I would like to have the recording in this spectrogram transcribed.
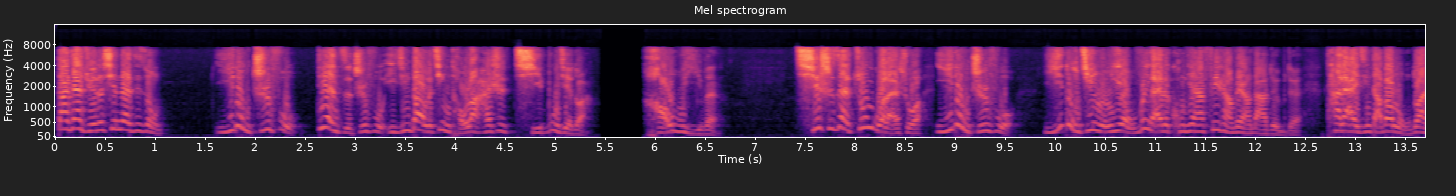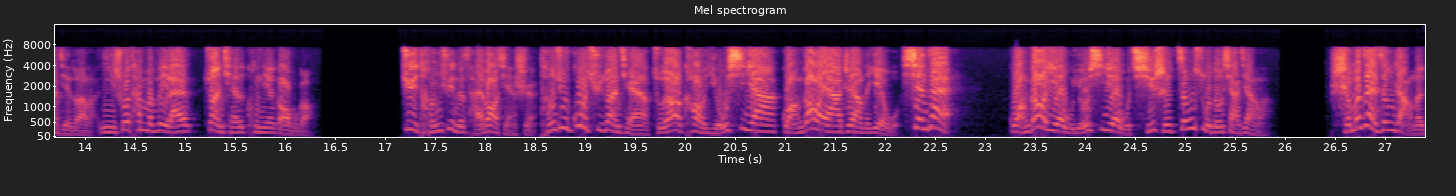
大家觉得现在这种移动支付、电子支付已经到了尽头了，还是起步阶段？毫无疑问，其实在中国来说，移动支付、移动金融业务未来的空间还非常非常大，对不对？他俩已经达到垄断阶段了，你说他们未来赚钱的空间高不高？据腾讯的财报显示，腾讯过去赚钱主要靠游戏呀、广告呀这样的业务，现在广告业务、游戏业务其实增速都下降了。什么在增长呢？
